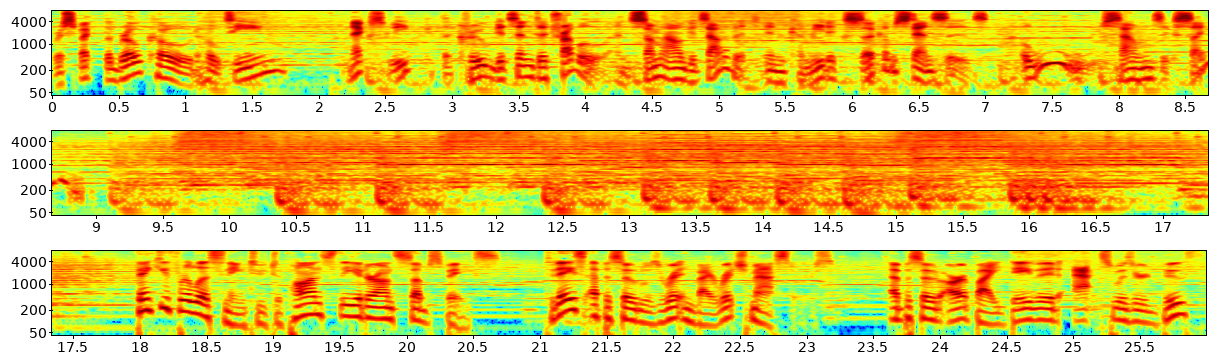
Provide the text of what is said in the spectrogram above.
Respect the bro code, Hotine. Next week, the crew gets into trouble and somehow gets out of it in comedic circumstances. Ooh, sounds exciting. Thank you for listening to Tapon's Theater on Subspace. Today's episode was written by Rich Masters, episode art by David Axewizard Booth,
